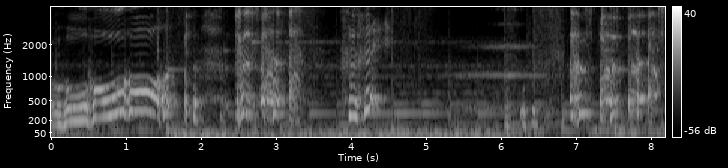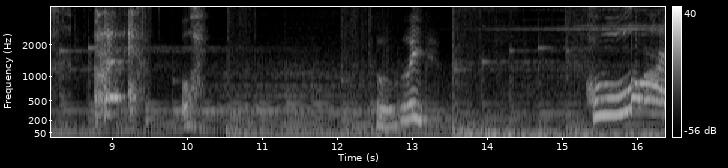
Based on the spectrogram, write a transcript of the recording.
อ้โหโอ้ย ย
